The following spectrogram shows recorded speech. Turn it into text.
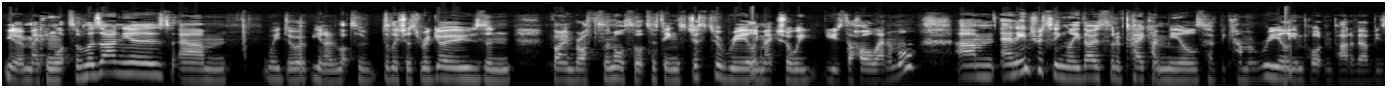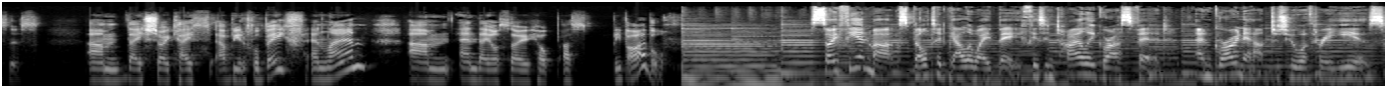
you know making lots of lasagnas. Um, we do you know lots of delicious ragouts and bone broths and all sorts of things just to really make sure we use the whole animal. Um, and interestingly, those sort of take home meals have become a really important part of our business. Um, they showcase our beautiful beef and lamb, um, and they also help us be viable. Sophie and Mark's belted Galloway beef is entirely grass fed and grown out to two or three years.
